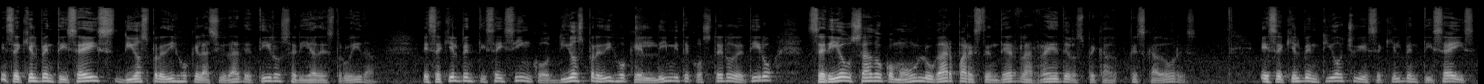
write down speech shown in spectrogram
Ezequiel 26, Dios predijo que la ciudad de Tiro sería destruida. Ezequiel 26.5, Dios predijo que el límite costero de Tiro sería usado como un lugar para extender la red de los pescadores. Ezequiel 28 y Ezequiel 26,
